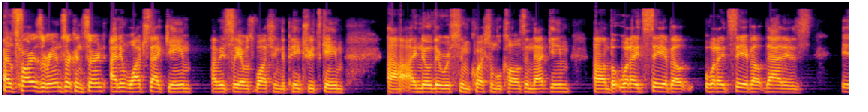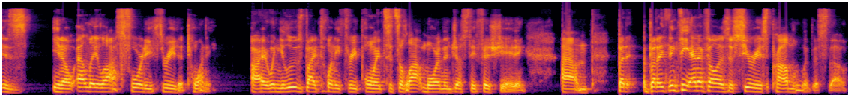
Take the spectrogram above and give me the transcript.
As far as the Rams are concerned, I didn't watch that game. Obviously, I was watching the Patriots game. Uh, I know there were some questionable calls in that game, um, but what I'd say about what I'd say about that is is you know LA lost 43 to 20. All right, when you lose by 23 points, it's a lot more than just officiating. Um, but but I think the NFL has a serious problem with this though.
